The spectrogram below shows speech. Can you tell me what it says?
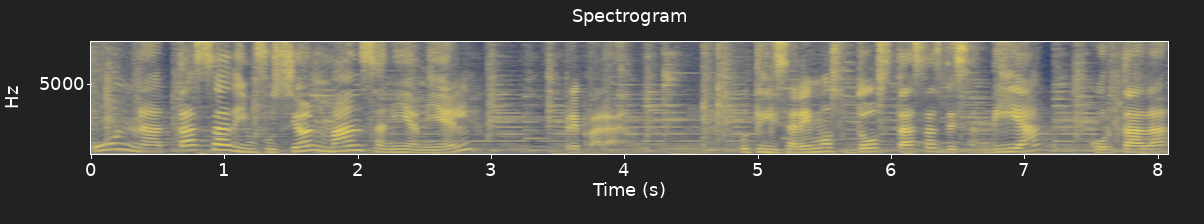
una taza de infusión manzanilla miel preparada. Utilizaremos dos tazas de sandía cortada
